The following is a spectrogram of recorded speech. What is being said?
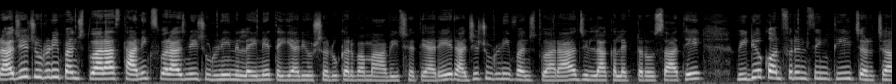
રાજ્ય ચૂંટણી પંચ દ્વારા સ્થાનિક સ્વરાજની ચૂંટણીને લઈને તૈયારીઓ શરૂ કરવામાં આવી છે ત્યારે રાજ્ય ચૂંટણી પંચ દ્વારા જિલ્લા કલેક્ટરો સાથે વીડિયો કોન્ફરન્સિંગથી ચર્ચા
